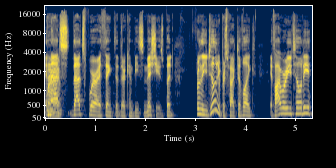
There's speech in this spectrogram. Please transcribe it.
And Right. that's that's where I think that there can be some issues. But from the utility perspective, like if I were a utility,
